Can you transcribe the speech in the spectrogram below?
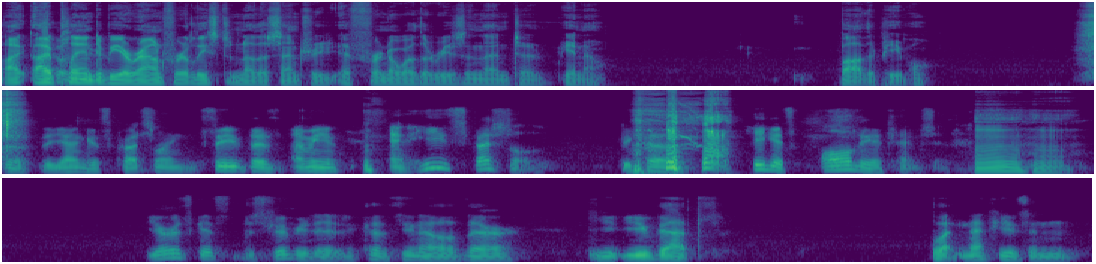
I, I So plan to be around for at least another century, if for no other reason than to, you know, bother people. the, the youngest crutchling. See, there's I mean, and he's special because he gets all the attention. hmm Yours gets distributed because you know they're you, you've got what nephews and Do you have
